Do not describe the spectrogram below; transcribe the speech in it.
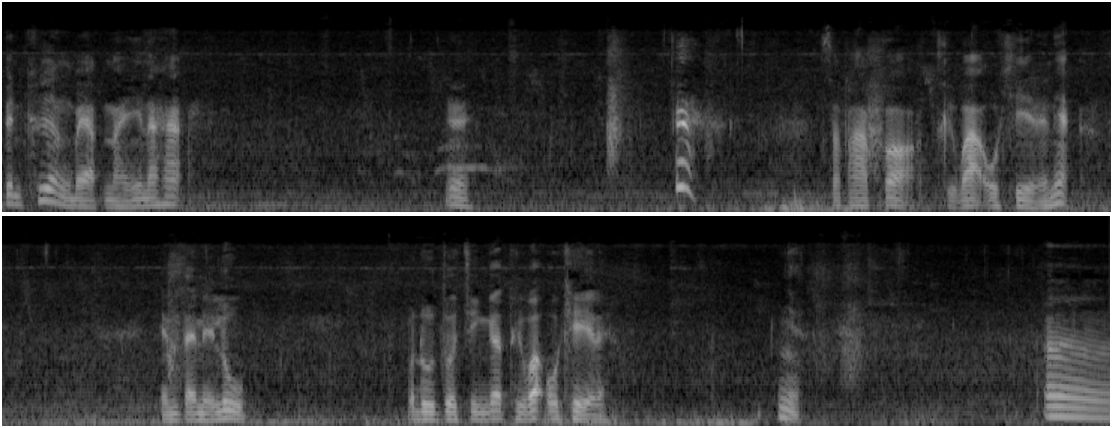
เป็นเครื่องแบบไหนนะฮะนี่เอ๊ะสภาพก็ถือว่าโอเคนะเนี่ย เห็นแต่ในรูป มาดูตัวจริงก็ถือว่าโอเคเลยเนี่ยเออ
